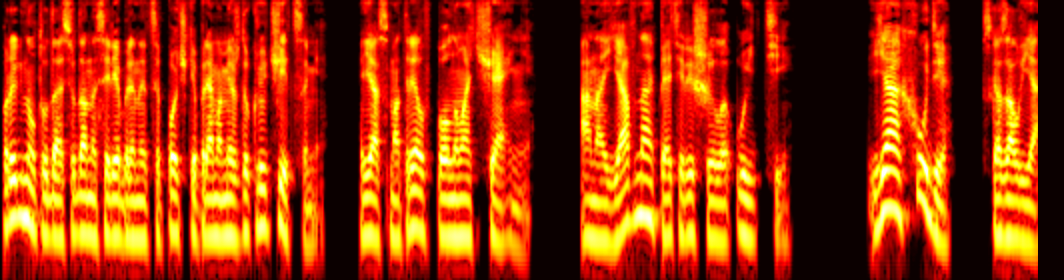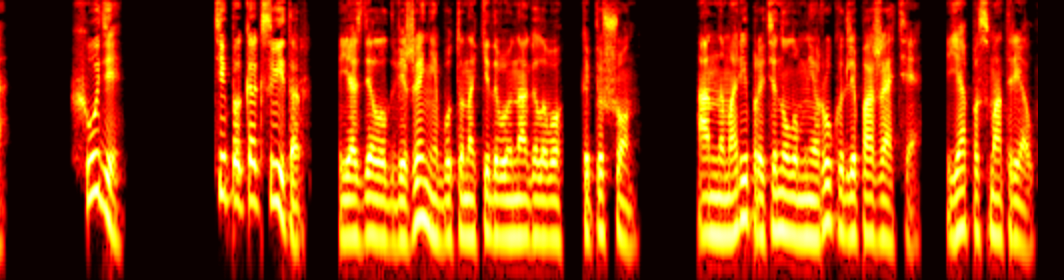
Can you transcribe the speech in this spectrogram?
Прыгнул туда-сюда на серебряной цепочке прямо между ключицами. Я смотрел в полном отчаянии. Она явно опять решила уйти. «Я худи», — сказал я. «Худи?» «Типа как свитер». Я сделал движение, будто накидываю на голову капюшон. Анна-Мари протянула мне руку для пожатия. Я посмотрел.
